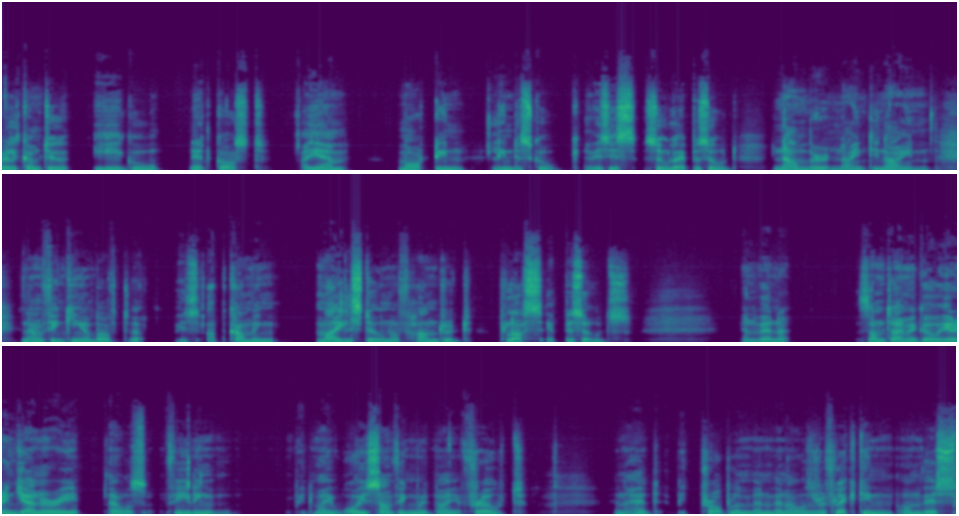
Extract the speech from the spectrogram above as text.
Welcome to Ego Netcast. I am Martin Lindeskog. This is solo episode number 99, and I'm thinking about this upcoming milestone of 100 plus episodes. And then some time ago here in January, I was feeling with my voice, something with my throat, and I had a bit problem. And when I was reflecting on this,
